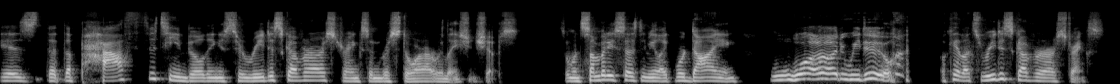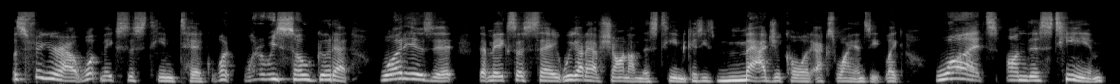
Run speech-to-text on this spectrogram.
is that the path to team building is to rediscover our strengths and restore our relationships. So when somebody says to me, like, we're dying, what do we do? okay, let's rediscover our strengths. Let's figure out what makes this team tick. What what are we so good at? What is it that makes us say we got to have Sean on this team because he's magical at X, Y, and Z? Like, what on this team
